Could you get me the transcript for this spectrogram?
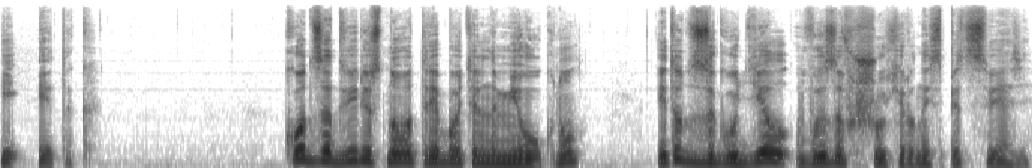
и этак. Кот за дверью снова требовательно мяукнул, и тут загудел вызов шухерной спецсвязи.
